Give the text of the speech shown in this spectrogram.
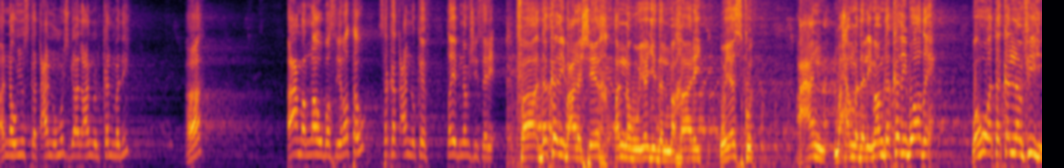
أنه يسكت عنه مش قال عنه الكلمة دي؟ ها؟ أعمى الله بصيرته سكت عنه كيف؟ طيب نمشي سريع. فده كذب على الشيخ أنه يجد المخارج ويسكت عن محمد الإمام. ده كذب واضح وهو تكلم فيه.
